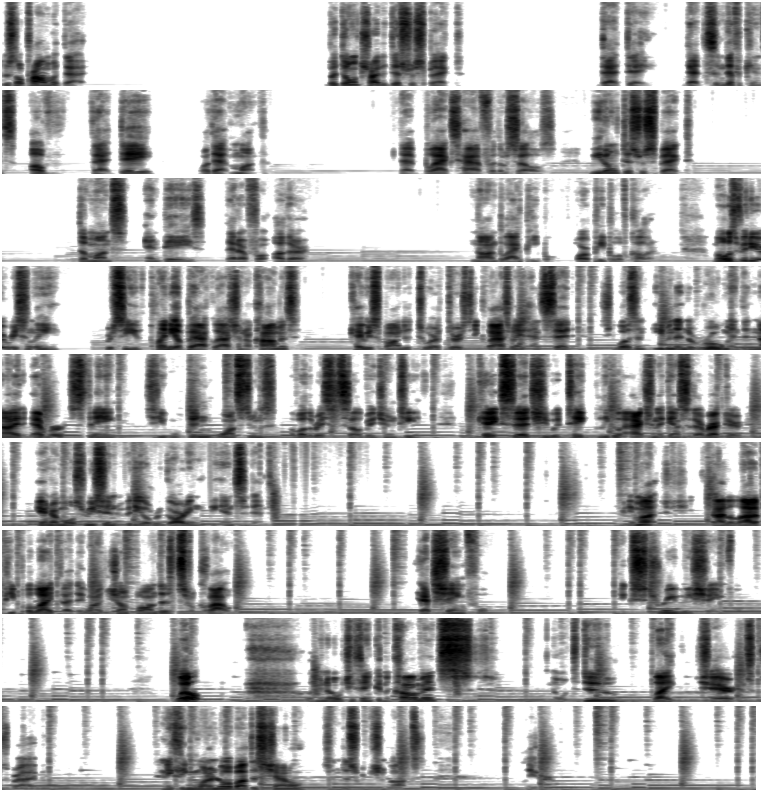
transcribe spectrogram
There's no problem with that. But don't try to disrespect that day, that significance of that day or that month that blacks have for themselves. We don't disrespect the months and days that are for other non black people or people of color. Mo's video recently received plenty of backlash in her comments, Kay responded to her thirsty classmate and said she wasn't even in the room and denied ever saying she didn't want students of other races to celebrate Juneteenth. Kay said she would take legal action against the director in her most recent video regarding the incident. Pretty much. Got a lot of people like that. They want to jump on this for clout. That's shameful. Extremely shameful. Well, let me know what you think in the comments. You know what to do. Like, share, and subscribe. Anything you want to know about this channel is in the description box.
